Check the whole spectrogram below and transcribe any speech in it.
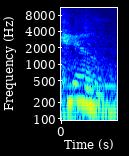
kill.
